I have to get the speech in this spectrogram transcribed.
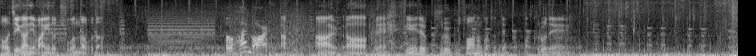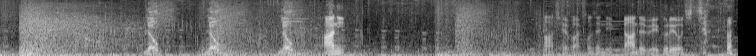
어지간히 많이 더 죽었나 보다. Oh, hi, Mark. 아, 어 그래. 얘네들 불을 무서워하는 것 같은데? 아 그러네. Nope. Nope. Nope. 아니. 아 제발 선생님 나한테 왜 그래요 진짜.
